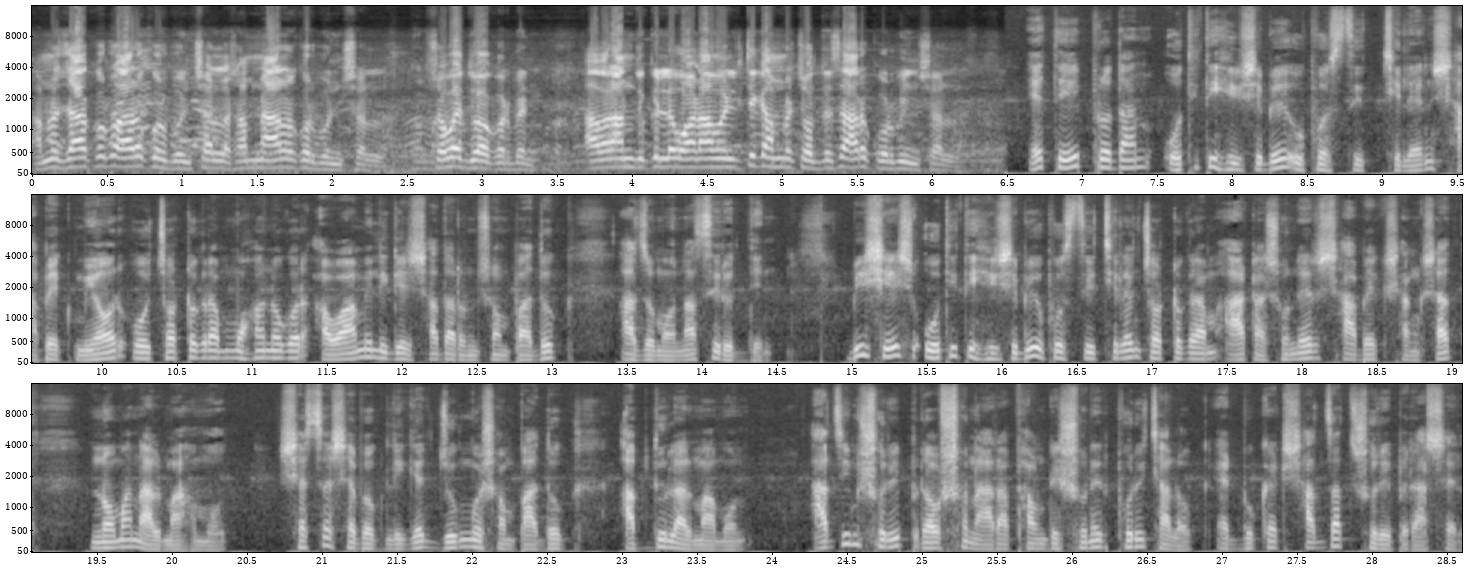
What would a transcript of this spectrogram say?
আমরা যা করব আরও করব ইনশাল্লাহ। সামনে আরও করব ইনশাল্লাহ। সবাই দোয়া করবেন। আবার আন্দুকিল্লা ওয়ার্ড আওয়ামী লীগ থেকে আমরা চলতেছে আরও করব ইনশাল্লাহ। এতে প্রধান অতিথি হিসেবে উপস্থিত ছিলেন সাবেক মেয়র ও চট্টগ্রাম মহানগর আওয়ামী লীগের সাধারণ সম্পাদক আজম নাসির উদ্দিন বিশেষ অতিথি হিসেবে উপস্থিত ছিলেন চট্টগ্রাম আট আসনের সাবেক সাংসদ নোমান আল মাহমুদ, স্বেচ্ছাসেবক লীগের যুগ্ম সম্পাদক আব্দুল আল মামুন, আজিম শরীফ রওশন আরা ফাউন্ডেশনের পরিচালক advocate Sajjad Sharif Rasel.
